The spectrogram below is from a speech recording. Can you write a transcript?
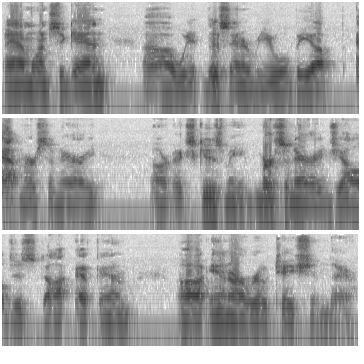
And once again, uh, we, this interview will be up at Mercenary, or excuse me, mercenarygeologist.fm uh, in our rotation there.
